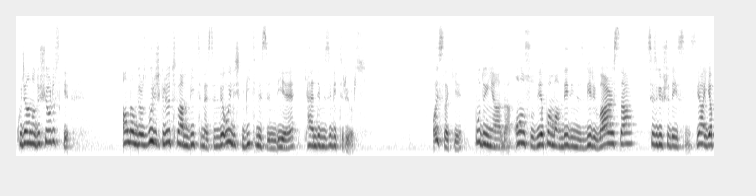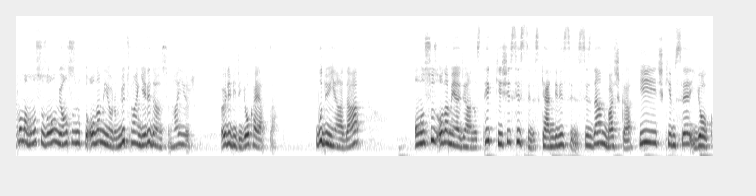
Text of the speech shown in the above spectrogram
kucağına düşüyoruz ki Allah'ım diyoruz bu ilişki lütfen bitmesin ve o ilişki bitmesin diye kendimizi bitiriyoruz. Oysa ki bu dünyada onsuz yapamam dediğiniz biri varsa siz güçlü değilsiniz. Ya yapamam, onsuz olmuyor, onsuz mutlu olamıyorum. Lütfen geri dönsün. Hayır. Öyle biri yok hayatta. Bu dünyada onsuz olamayacağınız tek kişi sizsiniz, kendinizsiniz. Sizden başka hiç kimse yok.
